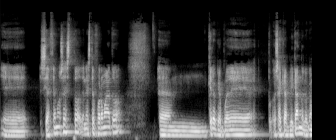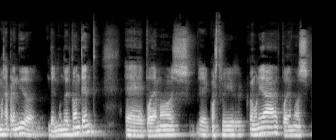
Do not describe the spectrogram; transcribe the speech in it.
eh, si hacemos esto en este formato, em, creo que puede, o sea, que aplicando lo que hemos aprendido del mundo del content, eh, podemos eh, construir comunidad, podemos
